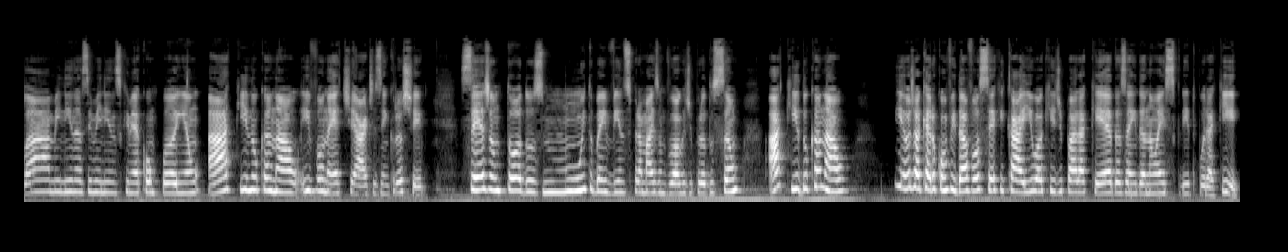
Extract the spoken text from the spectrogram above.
Olá, meninas e meninos que me acompanham aqui no canal Ivonete Artes em Crochê. Sejam todos muito bem-vindos para mais um vlog de produção aqui do canal. E eu já quero convidar você que caiu aqui de paraquedas, ainda não é inscrito por aqui,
